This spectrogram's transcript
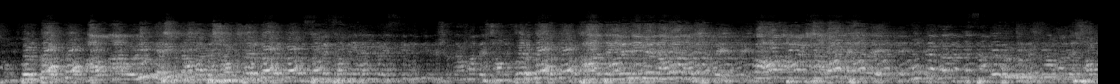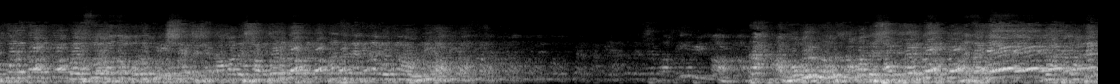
সম্পর্ক আল্লাহর ওলিদের সাথে আমাদের সম্পর্ক সবে সবে আলিমের সাথে আমাদের সম্পর্ক খাজা আলিমের নামাজের সাথে কাহাতের সবাদের সাথে মুতাকাল্লিমের সাথে আমাদের সম্পর্ক, রাসূল আল্লাহ মুরব্বির সাথে আমাদের সম্পর্ক হযরত আবু আউলিয়া আমাদের সম্পর্ক আমাদের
